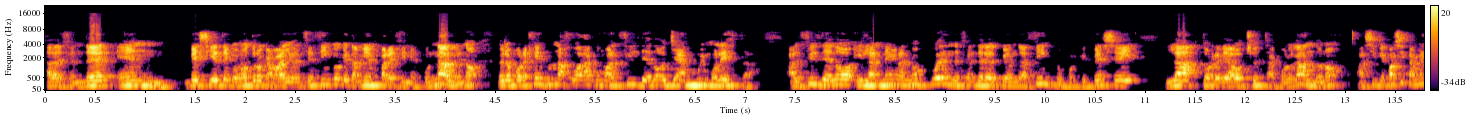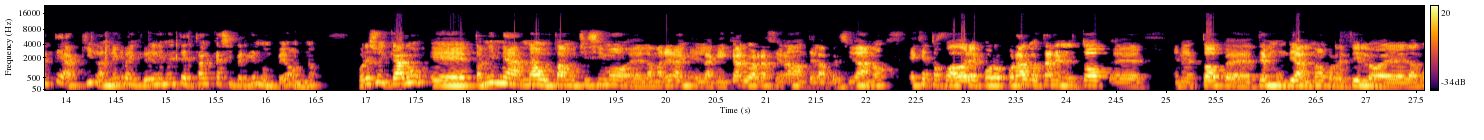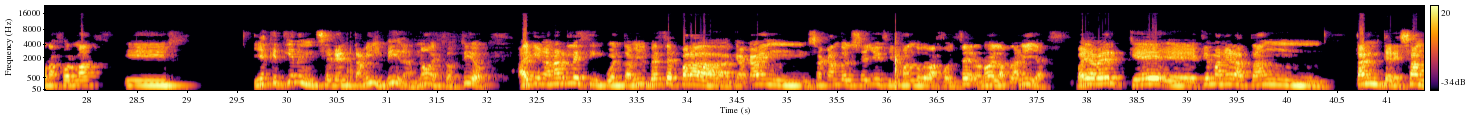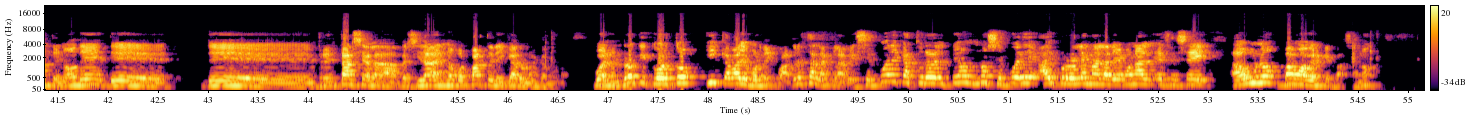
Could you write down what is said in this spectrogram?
a defender en B7 con otro caballo en C5 que también parece inexpugnable, ¿no? Pero, por ejemplo, una jugada como alfil de 2 ya es muy molesta. Alfil de 2 y las negras no pueden defender el peón de A5 porque B6 la torre de A8 está colgando, ¿no? Así que básicamente aquí las negras increíblemente están casi perdiendo un peón, ¿no? Por eso Ikaru eh, también me ha, gustado muchísimo eh, la manera en, la que Ikaru ha reaccionado ante la adversidad, ¿no? Es que estos jugadores por, algo están en el top, eh, en el top 10 mundial, ¿no? Por decirlo de alguna forma. Y, y es que tienen 70.000 vidas, ¿no? Estos tíos. Hay que ganarle 50.000 veces para que acaben sacando el sello y firmando debajo del cero, ¿no? En la planilla. Vaya a ver qué, qué manera tan tan interesante, ¿no? De, de, de enfrentarse a las adversidades, ¿no? Por parte de Ikaru Nakamura. Bueno, en roque corto y caballo por D4. Esta es la clave. ¿Se puede capturar el peón? No se puede. Hay problema en la diagonal F6 a 1. Vamos a ver qué pasa, ¿no?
